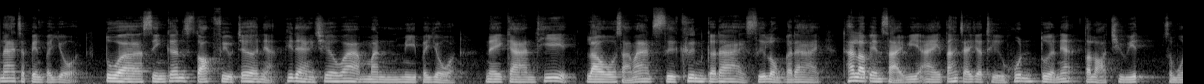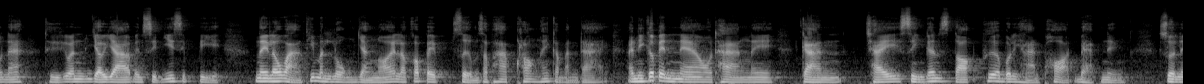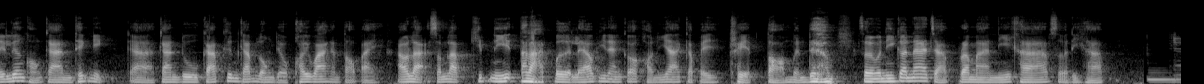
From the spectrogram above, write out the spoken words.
น่าจะเป็นประโยชน์ ตัว Single Stock Future เนี่ยพี่แดงเชื่อว่ามันมีประโยชน์ ในการที่เราสามารถซื้อขึ้นก็ได้ ซื้อลงก็ได้ ถ้าเราเป็นสาย VI ตั้งใจจะถือหุ้นตัวเนี้ยตลอดชีวิตสมมุตินะ ถือมันยาวๆเป็น 10-20 ปี ในระหว่างที่มันลงอย่างน้อยเราก็ไปเสริมสภาพคล่องให้กับมันได้ อันนี้ก็เป็นแนวทางในการ ใช้ Single Stock เพื่อบริหารพอร์ตแบบหนึ่ง ส่วนในเรื่องของการเทคนิคการดูกราฟขึ้นกราฟลงเดี๋ยวค่อยว่ากันต่อไป เอาละสำหรับคลิปนี้ตลาดเปิดแล้วพี่แดงก็ขออนุญาตกลับไปเทรดต่อเหมือนเดิมสำหรับวันนี้ก็น่าจะประมาณนี้ครับ สวัสดีครับ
